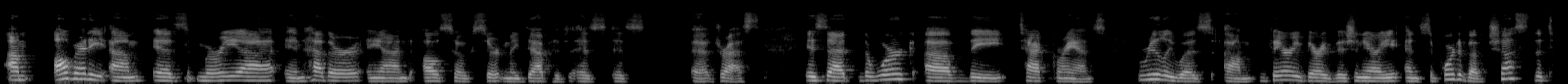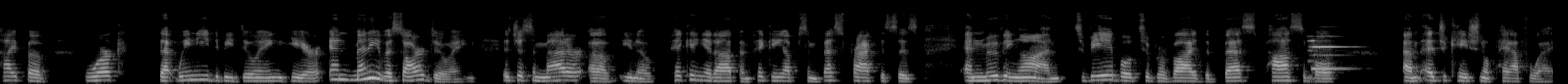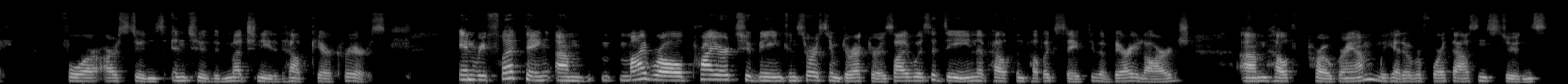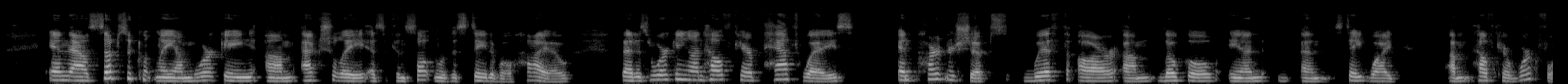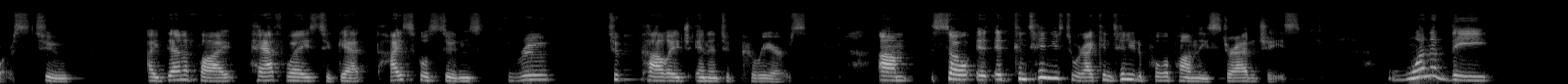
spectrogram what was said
Um, already, um, as Maria and Heather and also certainly Deb has, has, has addressed, is that the work of the TAACCCT grants really was um, very, very visionary and supportive of just the type of work that we need to be doing here and many of us are doing. It's just a matter of you know picking it up and picking up some best practices and moving on to be able to provide the best possible um, educational pathway for our students into the much needed healthcare careers. In reflecting um, my role prior to being consortium director is i was a dean of health and public safety of a very large um, health program. We had over 4000 students. And now, subsequently, I'm working um, actually as a consultant with the state of Ohio that is working on healthcare pathways and partnerships with our um, local and, and statewide um, healthcare workforce to identify pathways to get high school students through to college and into careers. Um, so it, it continues to where I continue to pull upon these strategies one of the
